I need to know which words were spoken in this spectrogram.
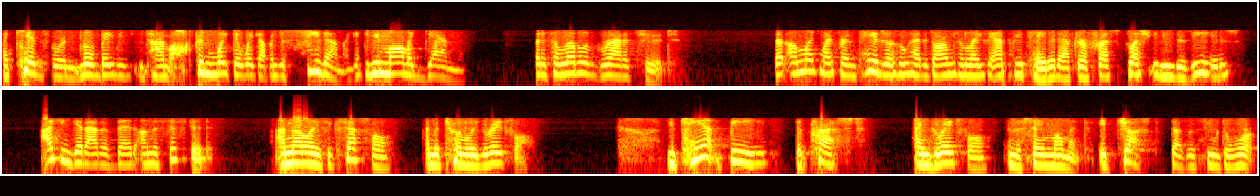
my kids who were little babies at the time, oh, I couldn't wait to wake up and just see them. I get to be mom again. But it's a level of gratitude that unlike my friend Pedro, who had his arms and legs amputated after a flesh eating disease, I can get out of bed unassisted. I'm not only successful, I'm eternally grateful. You can't be depressed and grateful in the same moment. It just doesn't seem to work.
